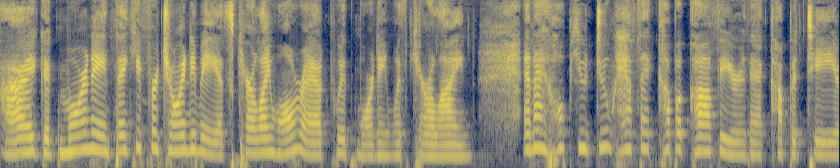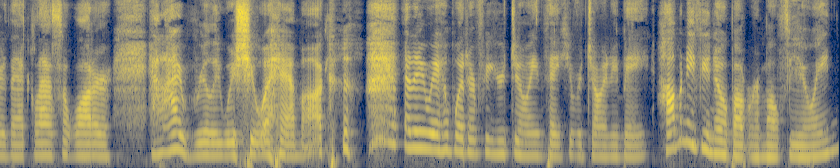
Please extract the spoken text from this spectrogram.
Hi, good morning. Thank you for joining me. It's Caroline Walrad with Morning with Caroline. And I hope you do have that cup of coffee or that cup of tea or that glass of water. And I really wish you a hammock. anyway, whatever you're doing, thank you for joining me. How many of you know about remote viewing?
